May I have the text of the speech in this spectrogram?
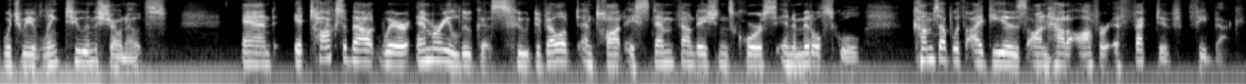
which we have linked to in the show notes. And it talks about where Emory Lucas, who developed and taught a STEM Foundations course in a middle school, comes up with ideas on how to offer effective feedback.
